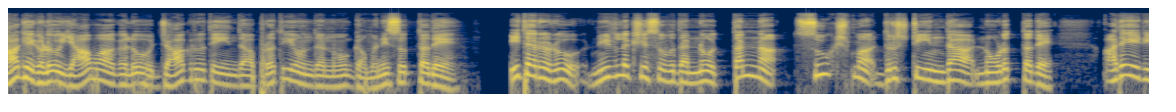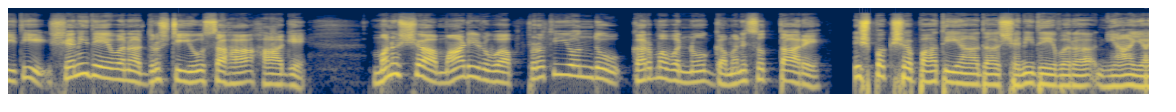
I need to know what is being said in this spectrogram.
ಕಾಗೆಗಳು ಯಾವಾಗಲೂ ಜಾಗೃತಿಯಿಂದ ಪ್ರತಿಯೊಂದನ್ನು ಗಮನಿಸುತ್ತದೆ. ಇತರರು ನಿರ್ಲಕ್ಷಿಸುವುದನ್ನು ತನ್ನ ಸೂಕ್ಷ್ಮ ದೃಷ್ಟಿಯಿಂದ ನೋಡುತ್ತದೆ. ಅದೇ ರೀತಿ ಶನಿದೇವನ ದೃಷ್ಟಿಯೂ ಸಹ ಹಾಗೆ. ಮನುಷ್ಯ ಮಾಡಿರುವ ಪ್ರತಿಯೊಂದು ಕರ್ಮವನ್ನು ಗಮನಿಸುತ್ತಾರೆ. ನಿಷ್ಪಕ್ಷಪಾತಿಯಾದ ಶನಿದೇವರ ನ್ಯಾಯ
